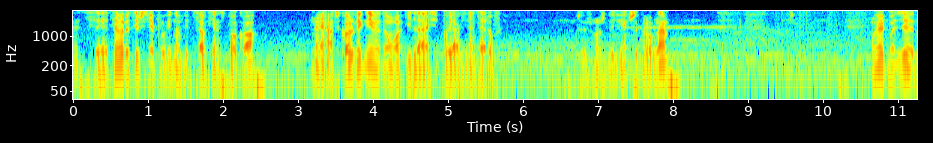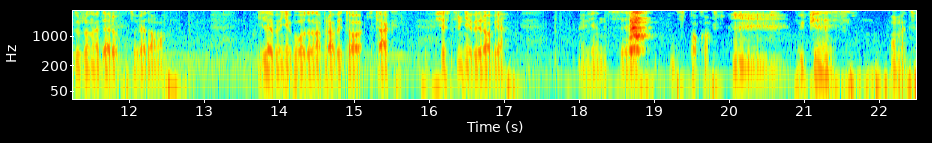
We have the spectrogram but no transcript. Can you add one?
więc e, teoretycznie powinno być całkiem spoko. E, aczkolwiek nie wiadomo ile się pojawi netherów. To już może być większy problem. Bo jak będzie dużo netherów, no to wiadomo. Ile by nie było do naprawy, to i tak się z tym nie wyrobię. Więc, y, więc spoko. Mój pies. Moment.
